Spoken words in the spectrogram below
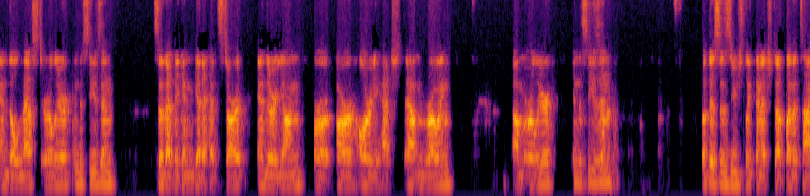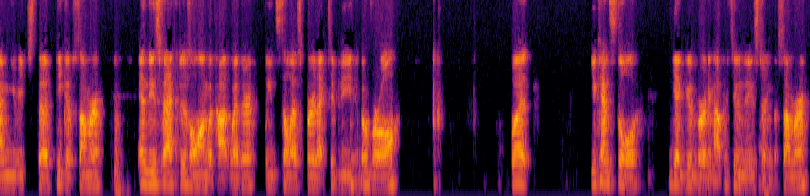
and they'll nest earlier in the season so that they can get a head start and they're young or are already hatched out and growing um, earlier in the season. But this is usually finished up by the time you reach the peak of summer. And these factors, along with hot weather, leads to less bird activity overall. But you can still get good birding opportunities during the summer,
